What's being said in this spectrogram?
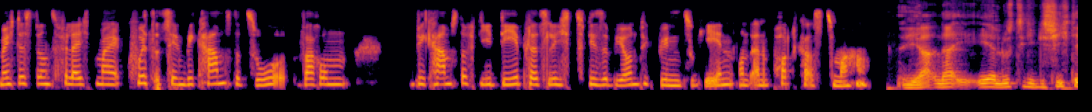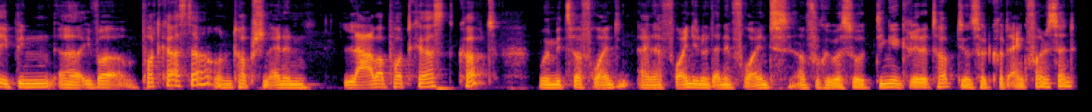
Möchtest du uns vielleicht mal kurz erzählen, wie kam es dazu? Warum, wie kamst du auf die Idee, plötzlich zu dieser Biontic-Bühne zu gehen und einen Podcast zu machen? Ja, na, eher lustige Geschichte. Ich bin, äh, ich war Podcaster und habe schon einen Laber-Podcast gehabt, wo ich mit zwei Freunden, einer Freundin und einem Freund einfach über so Dinge geredet habe, die uns halt gerade eingefallen sind.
